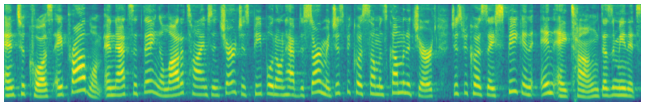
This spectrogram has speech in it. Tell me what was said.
and to cause a problem. And that's the thing. A lot of times in churches, people don't have discernment. Just because someone's coming to church, just because they speak in, in a tongue, doesn't mean it's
